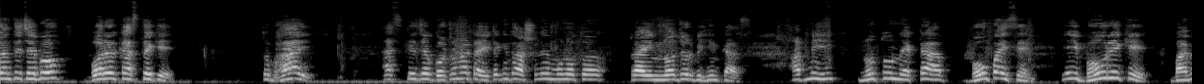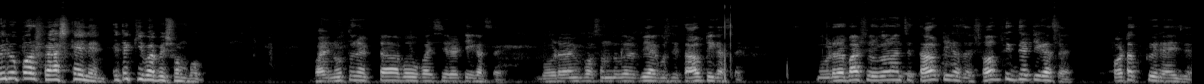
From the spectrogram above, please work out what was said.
জানতে চাইব বরের কাছ থেকে। তো ভাই, আজকে যে ঘটনাটা, এটা কিন্তু আসলে মূলত প্রায় নজরবিহীন কাজ। আপনি নতুন একটা বউ পাইছেন, এই বউ রেখে ভাবির উপর ক্রাশ খাইলেন, এটা কীভাবে সম্ভব? ভাই, নতুন একটা বউ পাইছি, এটা ঠিক আছে। বউটা আমি পছন্দ করে বিয়ে করছি, তাও ঠিক আছে। বউটার বাসুর ঘর আনছি তাও ঠিক আছে সব দিক দিয়ে ঠিক আছে। হঠাৎ করে এই যে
